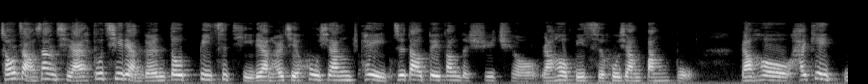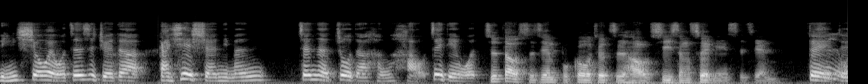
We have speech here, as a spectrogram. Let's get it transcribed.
从早上起来，夫妻两个人都彼此体谅，而且互相可以知道对方的需求，然后彼此互相帮补，然后还可以灵修。诶，我真是觉得感谢神，你们真的做得很好。这点我知道时间不够，就只好牺牲睡眠时间。对，我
